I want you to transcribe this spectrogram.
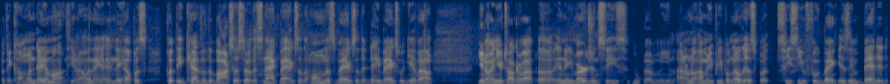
but they come one day a month you know and they and they help us put together the boxes or the snack bags or the homeless bags or the day bags we give out you know, and you're talking about uh, in emergencies. I mean, I don't know how many people know this, but TCU Food Bank is embedded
